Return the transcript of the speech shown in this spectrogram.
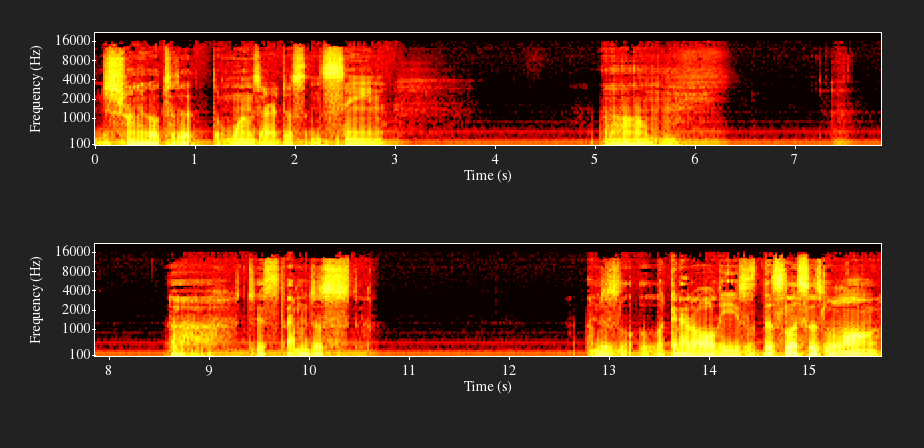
I'm just trying to go to the, the ones that are just insane. Um uh just I'm just I'm just looking at all these. This list is long.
